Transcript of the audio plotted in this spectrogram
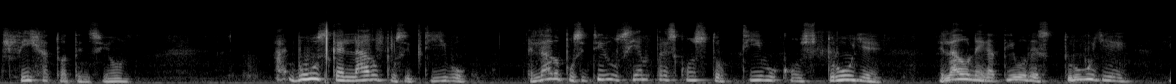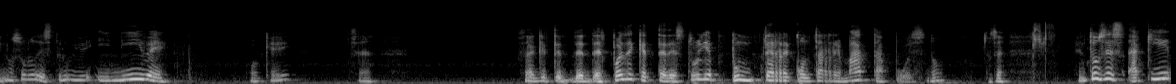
fija tu atención? Ah, busca el lado positivo. El lado positivo siempre es constructivo, construye. El lado negativo destruye. Y no solo destruye, inhibe. ¿Ok? O sea, o sea que después de que te destruye, pum, te recontrarremata, pues, ¿no? O sea, entonces aquí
